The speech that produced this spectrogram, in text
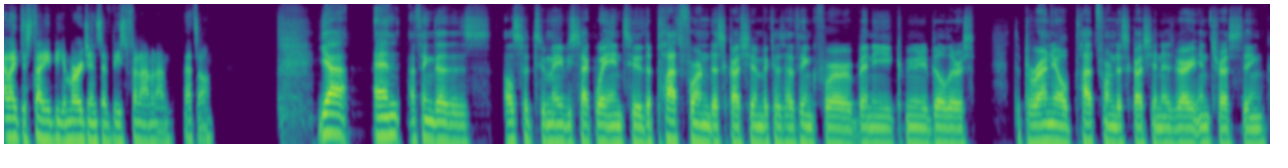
I like to study the emergence of these phenomena. That's all. Yeah. And I think that is also to maybe segue into the platform discussion, because I think for many community builders, the perennial platform discussion is very interesting.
